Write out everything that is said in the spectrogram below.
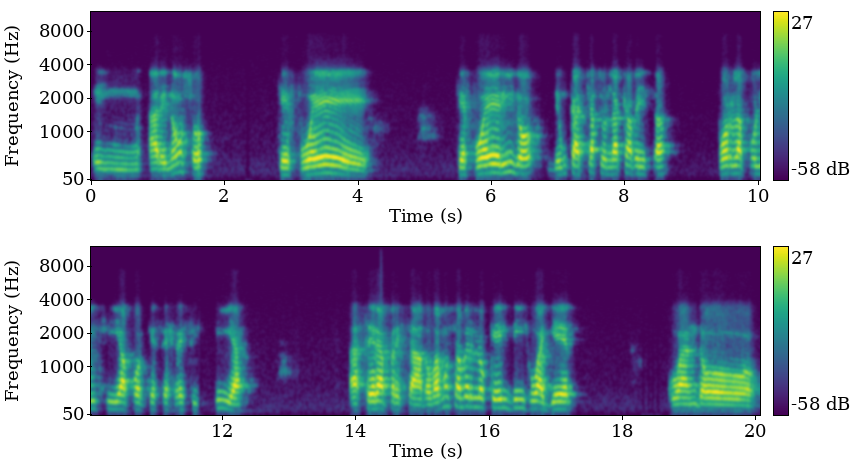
en Arenoso que fue que fue herido de un cachazo en la cabeza por la policía porque se resistía a ser apresado. Vamos a ver lo que él dijo ayer cuando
